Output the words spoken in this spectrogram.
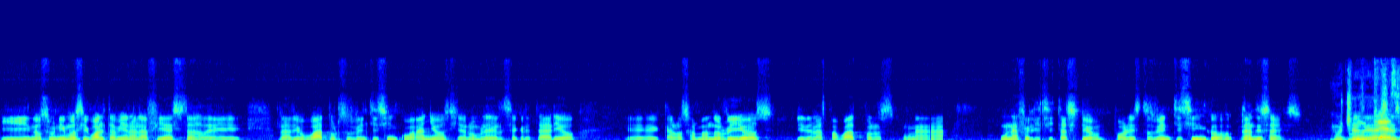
Y nos unimos igual también a la fiesta de Radio Watt por sus 25 años y a nombre del secretario eh, Carlos Armando Ríos y de las PAWAT, pues una, una felicitación por estos 25 grandes años. Muchas, gracias,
